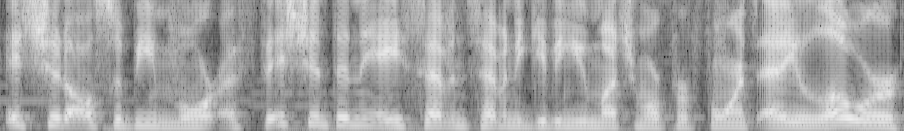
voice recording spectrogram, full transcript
it should also be more efficient than the A770, giving you much more performance at a lower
